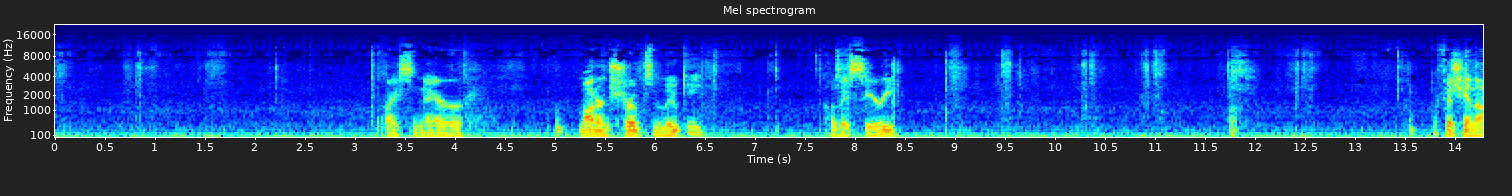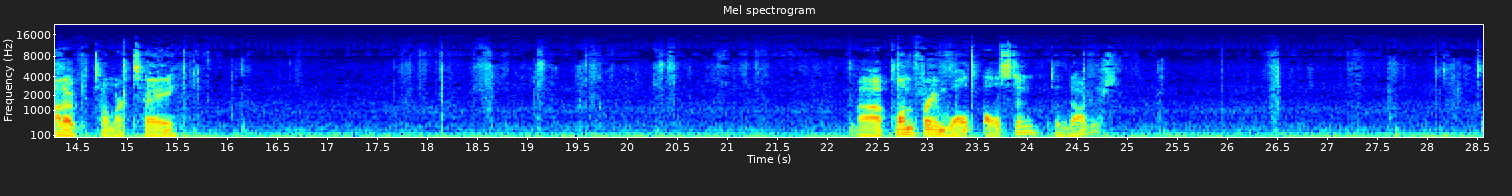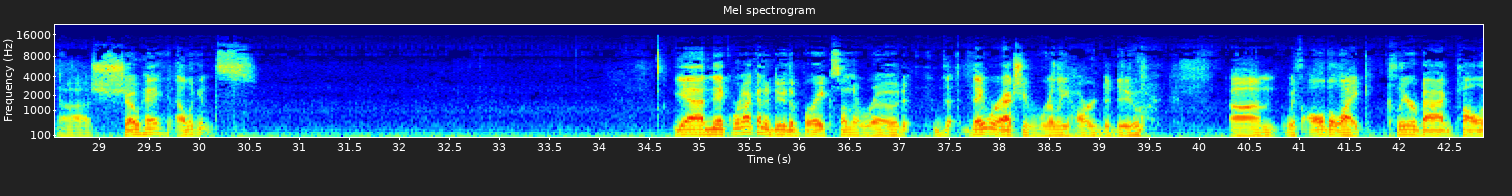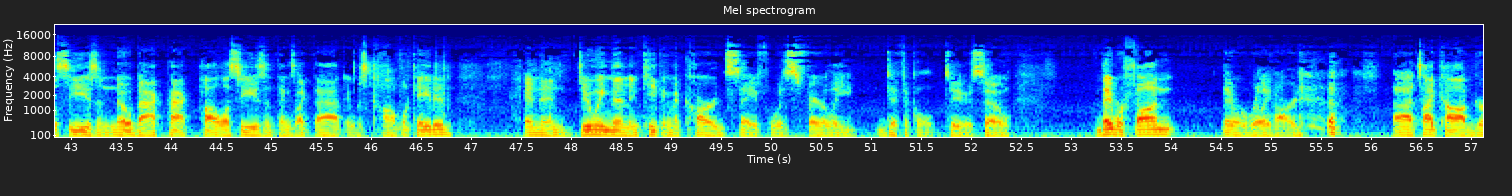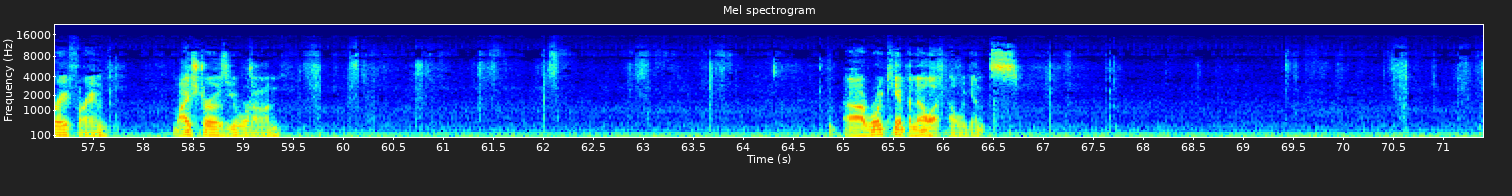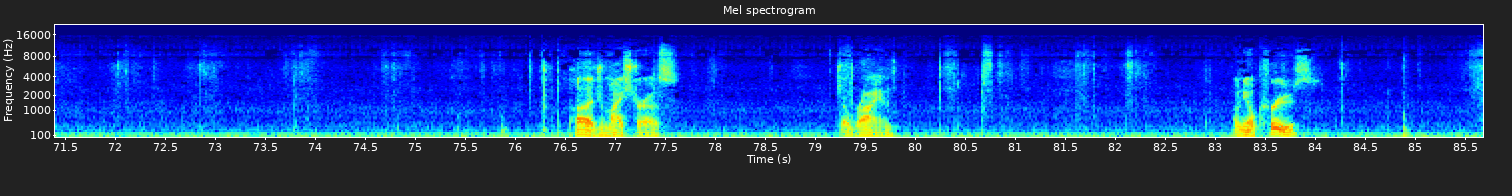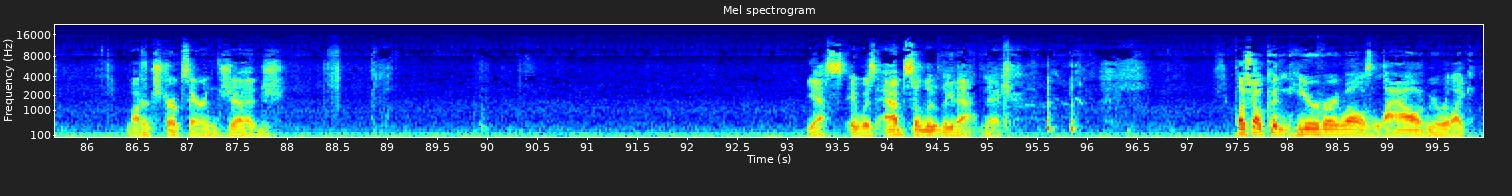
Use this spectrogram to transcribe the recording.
Bryce Nair. Modern Strokes Mookie. Jose Siri. Aficionado Ketel Marte. Uh, plum frame Walt Alston to the Dodgers. Uh, Shohei Elegance. Yeah, Nick, we're not going to do the breaks on the road. Th- they were actually really hard to do. Um, with all the like clear bag policies and no backpack policies and things like that, it was complicated. And then doing them and keeping the cards safe was fairly difficult too. So they were fun. They were really hard. uh, Ty Cobb, gray frame. Maestro's Jordan. Uh, Roy Campanella, Elegance. Pudge Maestros. Joe Ryan. Oneil Cruz. Modern Strokes Aaron Judge. Yes, it was absolutely that, Nick. Plus, y'all couldn't hear very well. It was loud. We were like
